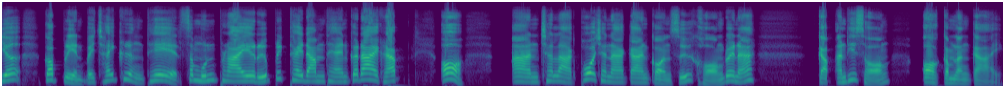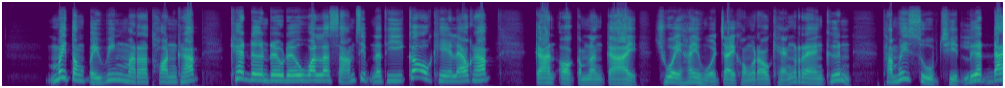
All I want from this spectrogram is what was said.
เยอะๆ ก็เปลี่ยนไปใช้เครื่องเทศ สมุนไพรหรือพริกไทยดำแทนก็ได้ครับอ้ออ่านฉลากโภชนาการก่อนซื้อของด้วยนะ กับอันที่ 2 ออกกำลังกาย ไม่ต้องไปวิ่งมาราธอนครับ แค่เดินเร็วๆ วันละ 30 นาทีก็โอเคแล้วครับ การออกกำลังกายช่วยให้หัวใจของเราแข็งแรงขึ้นทำให้สูบฉีดเลือดได้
